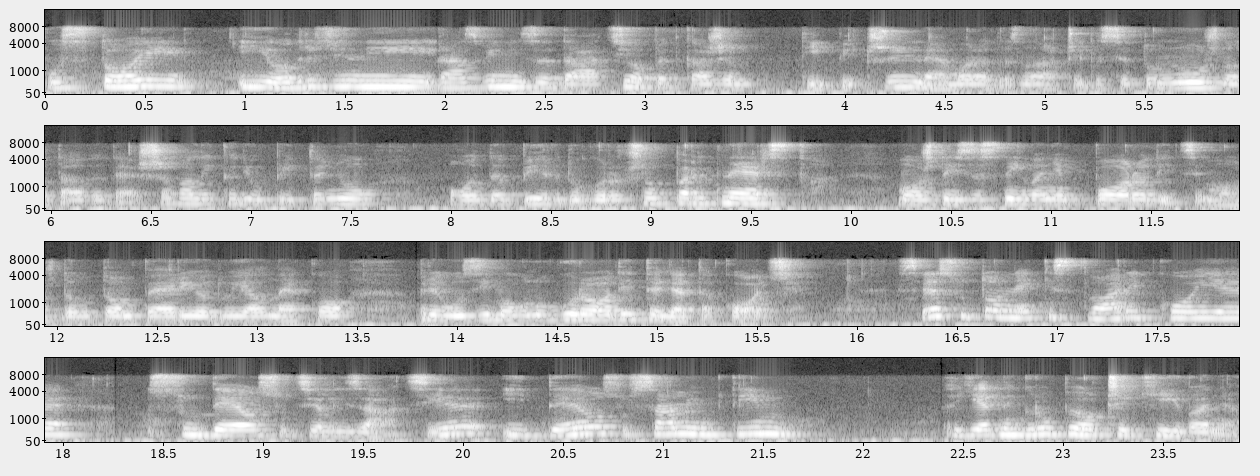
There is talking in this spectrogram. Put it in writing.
Postoji i određeni razvini zadaci, opet kažem tipični, ne mora da znači da se to nužno tada dešava, ali kad je u pitanju odabir dugoročnog partnerstva, možda i zasnivanje porodice, možda u tom periodu jel neko preuzima ulogu roditelja takođe. Sve su to neke stvari koje su deo socijalizacije i deo su samim tim jedne grupe očekivanja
